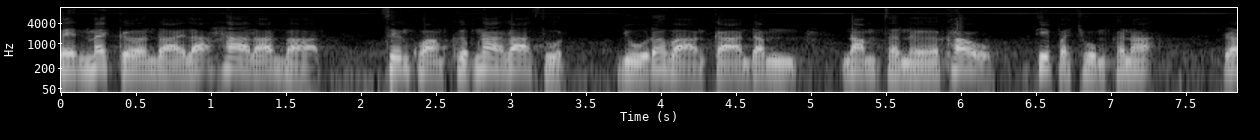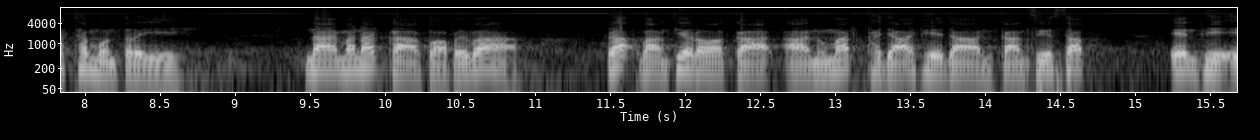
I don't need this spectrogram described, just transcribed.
ป็นไม่เกินรายละ 5 ล้านบาท ซึ่งความคืบหน้าล่าสุดอยู่ระหว่างการดำนำเสนอเข้าที่ประชุมคณะรัฐมนตรี นายมนัสกล่าวต่อไปว่า ระหว่างที่รอการอนุมัติขยายเพดานการซื้อทรัพย์ NPA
